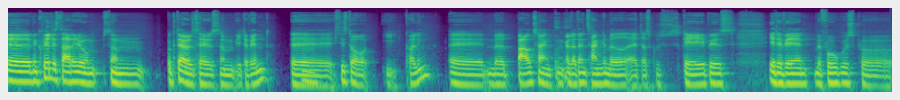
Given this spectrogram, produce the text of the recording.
her. Øh, men Queerly startede jo som, bogstaveligt talt, som et event øh, mm. sidste år i Kolding, øh, med bagtanken, eller den tanke med, at der skulle skabes et event med fokus på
